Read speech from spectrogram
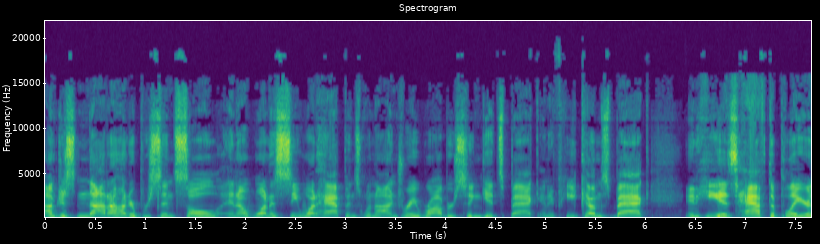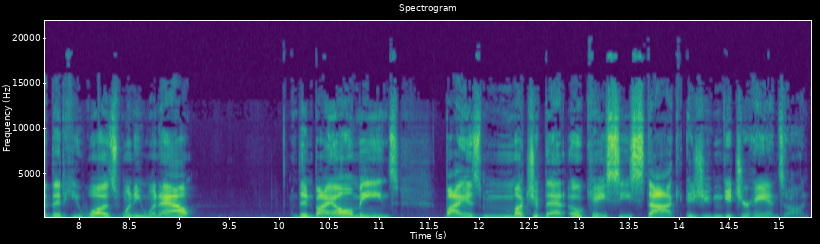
I'm just not 100% sold, and I want to see what happens when Andre Roberson gets back. And if he comes back and he is half the player that he was when he went out, then by all means, buy as much of that OKC stock as you can get your hands on.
